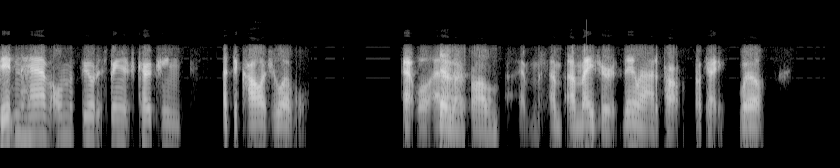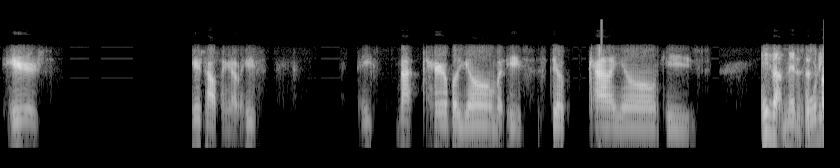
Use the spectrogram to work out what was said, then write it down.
didn't have on the field experience coaching at the college level, at well, at a, a problem, a, a major, then I had a problem. Okay, well, here's here's how I think of it. He's he's not terribly young, but he's still kind of young. He's he's about mid forties.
